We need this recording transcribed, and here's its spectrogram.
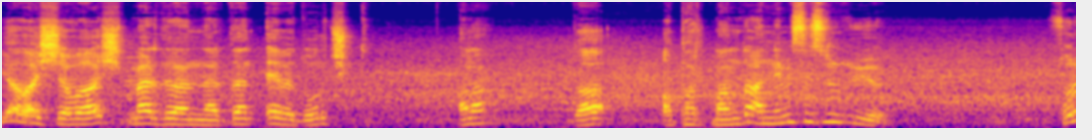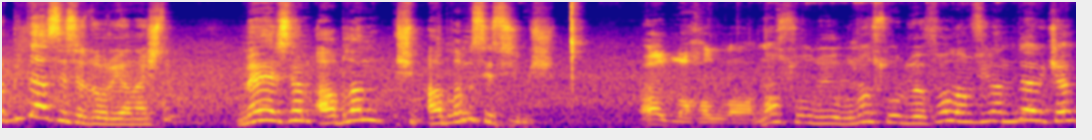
yavaş yavaş merdivenlerden eve doğru çıktım. Ana daha apartmanda annemin sesini duyuyorum. Sonra bir daha sese doğru yanaştım. Meğersem ablam, şimdi ablamın sesiymiş. Allah Allah nasıl oluyor bu nasıl oluyor falan filan derken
